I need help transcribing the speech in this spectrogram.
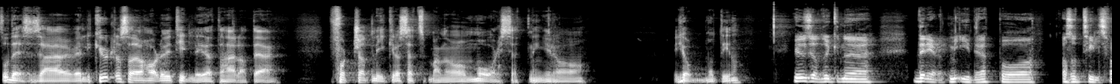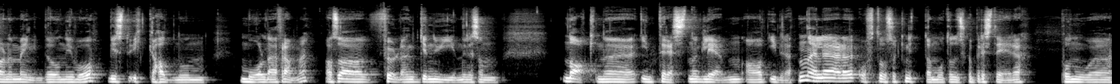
Så det syns jeg er veldig kult. Og så har du i tillegg dette her at jeg fortsatt liker å sette meg noen målsetninger og jobbe mot de. Da. Vil du si at du kunne drevet med idrett på altså tilsvarende mengde og nivå hvis du ikke hadde noen mål der framme? Altså, føler du den genuine liksom, nakne interessen og gleden av idretten, eller er det ofte også knytta mot at du skal prestere på noe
